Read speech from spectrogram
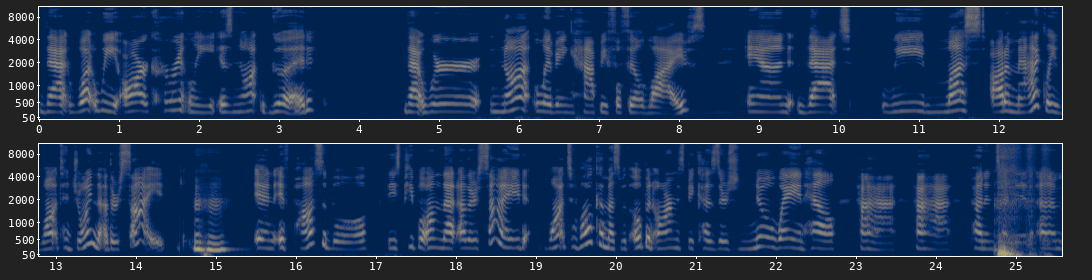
that what we are currently is not good, that we're not living happy, fulfilled lives, and that we must automatically want to join the other side. Mm-hmm. And if possible, these people on that other side want to welcome us with open arms because there's no way in hell, ha ha, ha ha, pun intended. Um,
